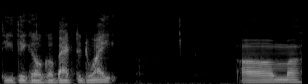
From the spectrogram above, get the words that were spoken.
Do you think he'll go back to Dwight? Um,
